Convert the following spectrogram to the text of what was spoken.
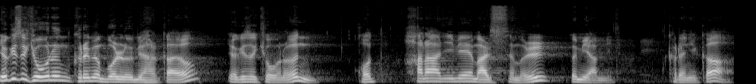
여기서 교훈은 그러면 뭘 의미할까요? 여기서 교훈은 곧 하나님의 말씀을 의미합니다. 그러니까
